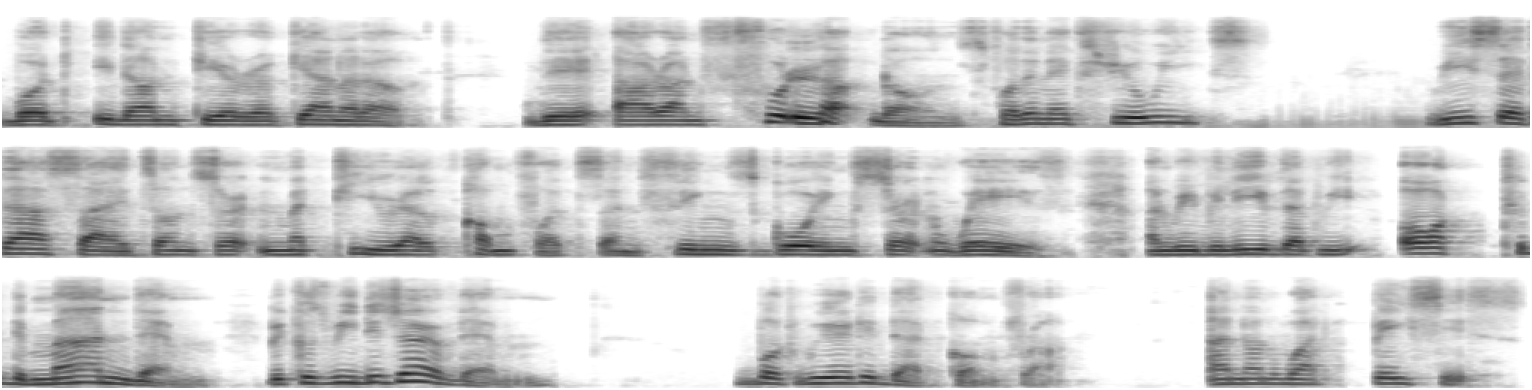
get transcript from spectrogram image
but in Ontario, Canada, they are on full lockdowns for the next few weeks. We set our sights on certain material comforts and things going certain ways, and we believe that we ought to demand them because we deserve them. But where did that come from? And on what basis?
